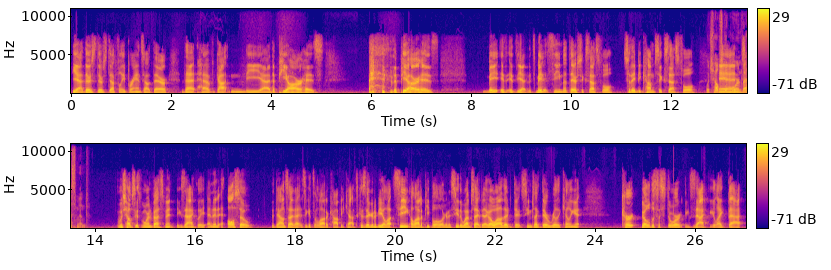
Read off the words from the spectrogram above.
Yeah, there's there's definitely brands out there that have gotten the uh, the PR has the PR has made it, it, yeah it's made it seem that they're successful, so they become successful, which helps get more investment. Which helps get more investment exactly, and then also the downside of that is it gets a lot of copycats because they're going to be a lot seeing a lot of people are going to see the website be like oh wow it seems like they're really killing it kurt build us a store exactly like that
